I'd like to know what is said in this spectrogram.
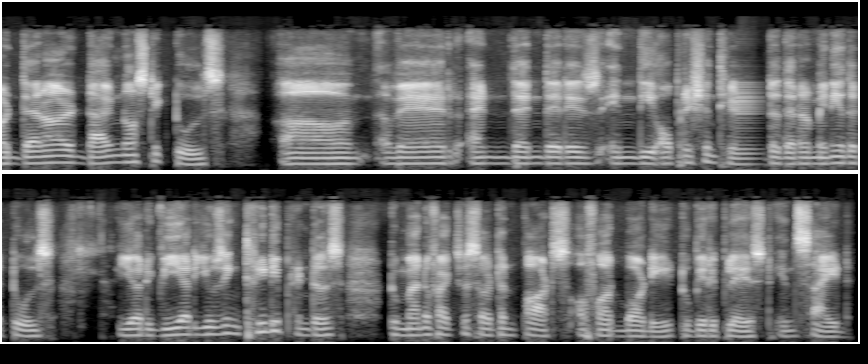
but there are diagnostic tools uh, where and then there is in the operation theater there are many other tools we are using 3D printers to manufacture certain parts of our body to be replaced inside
